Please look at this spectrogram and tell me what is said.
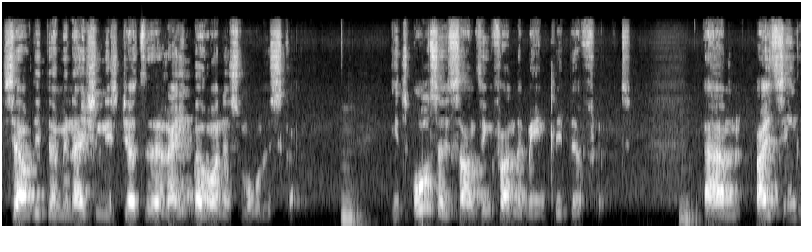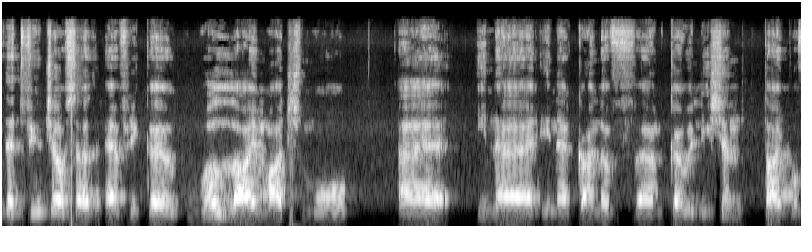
self-determination is just a rainbow on a smaller scale. Mm. It's also something fundamentally different. Mm. Um, I think that future of South Africa will lie much more uh, in a in a kind of um, coalition type of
